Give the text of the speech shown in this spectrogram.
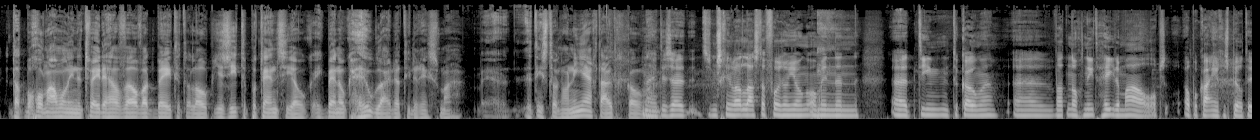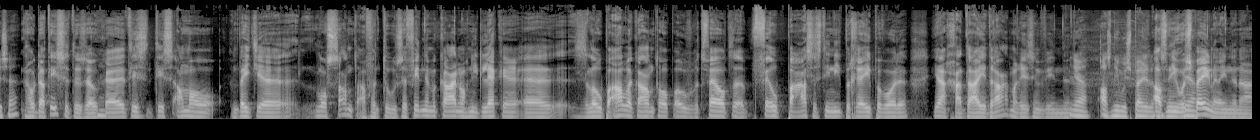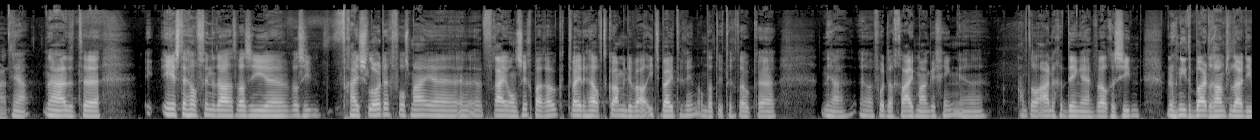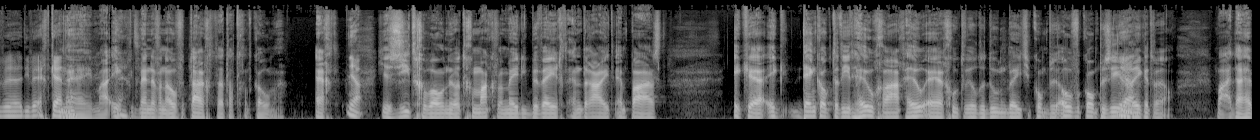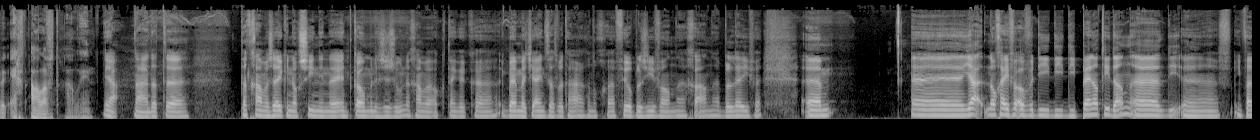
dat begon allemaal in de tweede helft wel wat beter te lopen. Je ziet de potentie ook. Ik ben ook heel blij dat hij er is, maar eh, het is er nog niet echt uitgekomen. Nee, het is, het is misschien wel lastig voor zo'n jongen om in een eh, team te komen eh, wat nog niet helemaal op, op elkaar ingespeeld is. Hè? Nou, dat is het dus ook. Ja. Het, is, het is allemaal een beetje los zand af en toe. Ze vinden elkaar nog niet lekker. eh, ze lopen alle kanten op over het veld. Eh, veel passes die niet begrepen worden. Ja, ga daar je draad maar eens in vinden. Ja, als nieuwe speler. Als nieuwe Ja. speler inderdaad. Ja, nou, het, eh, eerste helft inderdaad was hij, eh, was hij vrij slordig, volgens mij. eh, vrij onzichtbaar ook. Tweede helft kwam hij er wel iets beter in, omdat Utrecht ook eh, ja, eh, voor de gelijkmaker ging. Een aantal aardige dingen wel gezien. Nog niet de Bart Ramselaar die we, die we echt kennen. Nee, maar ik Echt. ben ervan overtuigd dat dat gaat komen. Echt. Ja, Je ziet gewoon het gemak waarmee hij beweegt en draait en paast. Ik, ik denk ook dat hij het heel graag heel erg goed wilde doen. Een beetje comp- overcompenseren Ja. leek het wel. Maar daar heb ik echt alle vertrouwen in. ja nou, dat, dat gaan we zeker nog zien in, de, in het komende seizoen. Dan gaan we ook, denk ik, eh, ik ben met je eens dat we daar nog eh, veel plezier van eh, gaan beleven. Ehm, eh, ja, nog even over die, die, die penalty dan. Die,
